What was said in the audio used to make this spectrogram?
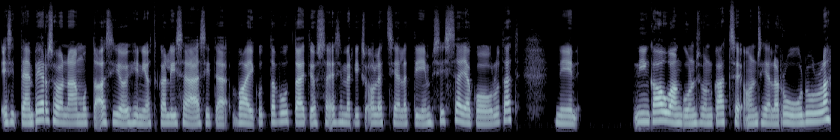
esittäen persoonaa, mutta asioihin, jotka lisää sitä vaikuttavuutta. Että jos sä esimerkiksi olet siellä Teamsissa ja koulutat, niin niin kauan kun sun katse on siellä ruudulla,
